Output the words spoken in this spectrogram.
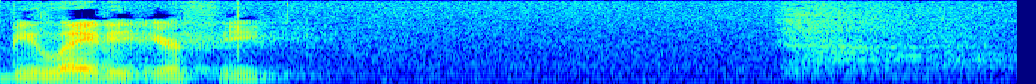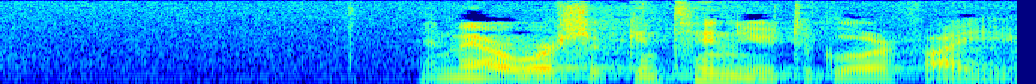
be laid at your feet. And may our worship continue to glorify you.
